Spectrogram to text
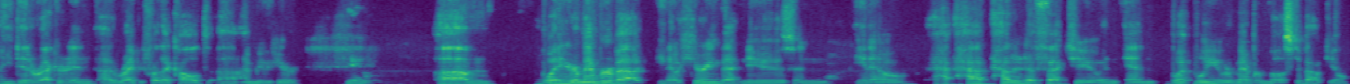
he did a record in uh, right before that called uh, "I'm New Here." Yeah. Um, what do you remember about you know hearing that news and you know how how did it affect you and and what will you remember most about Gil?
